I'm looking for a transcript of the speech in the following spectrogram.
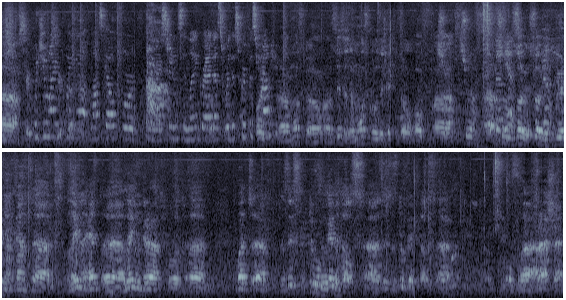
uh, Would you mind pointing out Moscow for my students in Leningrad? That's where this group is uh, from? Moscow, uh, this is uh, Moscow, the capital of uh, Sure. uh, Yes. Soviet, Soviet Union and uh, Lenin, and, uh, Leningrad. What, uh, but uh, these two capitals, uh, this is two capitals uh, of uh, Russia,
